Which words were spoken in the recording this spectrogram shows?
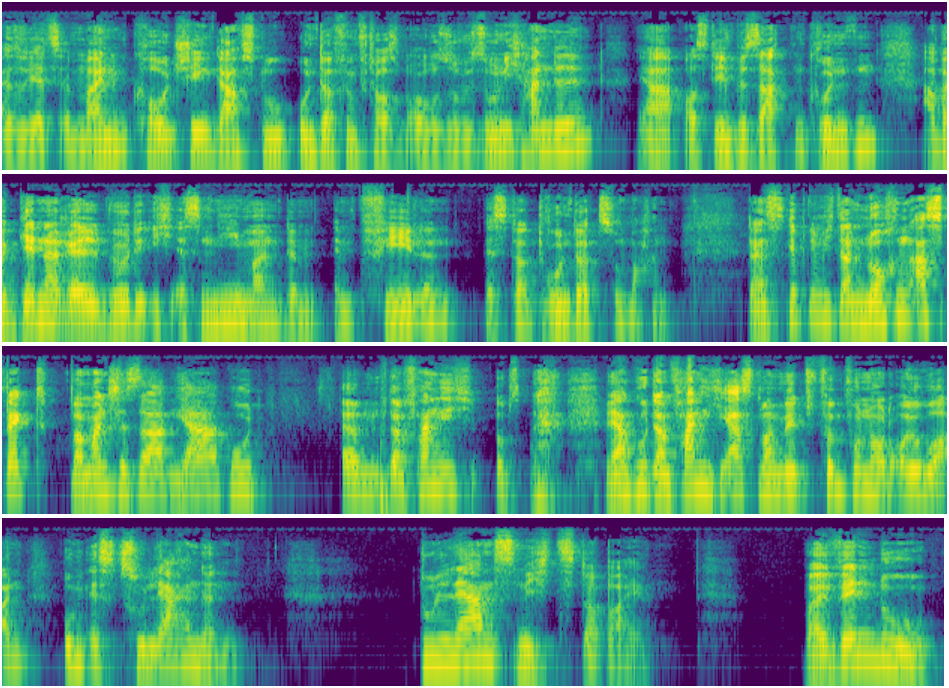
also jetzt in meinem Coaching darfst du unter 5000 Euro sowieso nicht handeln, ja, aus den besagten Gründen. Aber generell würde ich es niemandem empfehlen, es da drunter zu machen. Dann, es gibt nämlich dann noch einen Aspekt, weil manche sagen, ja gut, ähm, dann fange ich, ups, ja gut, dann fange ich erstmal mit 500 Euro an, um es zu lernen. Du lernst nichts dabei. Weil wenn du,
